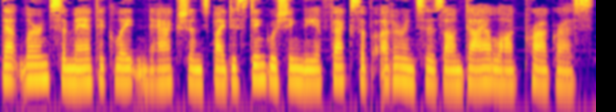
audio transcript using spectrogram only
that learns semantic latent actions by distinguishing the effects of utterances on dialogue progress.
